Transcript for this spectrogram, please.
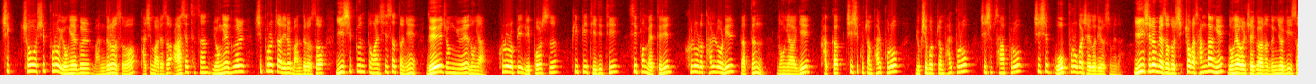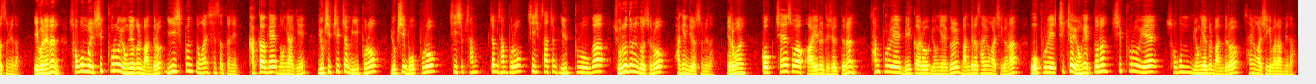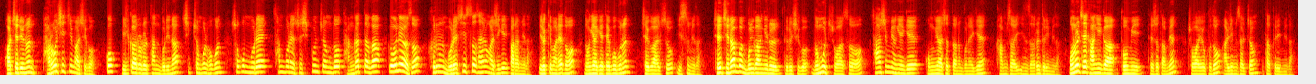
초 10% 용액을 만들어서 다시 말해서 아세트산 용액을 10%짜리를 만들어서 20분 동안 씻었더니 네 종류의 농약 클로로피 리포스, PPDDT, 시퍼메트린, 클로로탈로릴 같은 농약이 각각 79.8%, 65.8%, 74%, 75%가 제거되었습니다. 이 실험에서도 식초가 상당히 농약을 제거하는 능력이 있었습니다. 이번에는 소금물 10% 용액을 만들어 20분 동안 씻었더니 각각의 농약이 67.2%, 65%, 73.3%, 74.1%가 줄어드는 것으로 확인되었습니다. 여러분 꼭 채소와 과일을 드실 때는 3%의 밀가루 용액을 만들어 사용하시거나 5%의 식초 용액 또는 10%의 소금 용액을 만들어 사용하시기 바랍니다. 과체류는 바로 씻지 마시고 꼭 밀가루를 탄 물이나 식초물 혹은 소금물에 3분에서 10분 정도 담갔다가 꺼내어서 흐르는 물에 씻어 사용하시기 바랍니다. 이렇게만 해도 농약의 대부분은 제거할 수 있습니다. 제 지난번 물 강의를 들으시고 너무 좋아서 40명에게 공유하셨다는 분에게 감사의 인사를 드립니다. 오늘 제 강의가 도움이 되셨다면 좋아요, 구독, 알림 설정 부탁드립니다.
